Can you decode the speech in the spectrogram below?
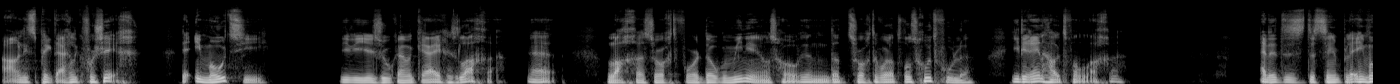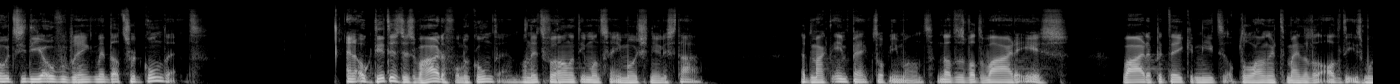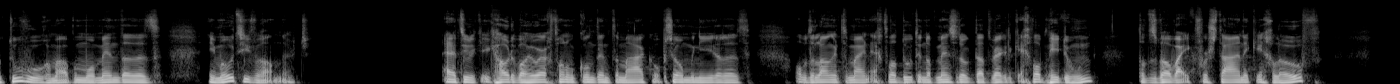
Oh, en dit spreekt eigenlijk voor zich. De emotie die we hier zoeken en we krijgen is lachen. Lachen zorgt voor dopamine in ons hoofd en dat zorgt ervoor dat we ons goed voelen. Iedereen houdt van lachen. En dit is de simpele emotie die je overbrengt met dat soort content. En ook dit is dus waardevolle content, want dit verandert iemand zijn emotionele staat. Het maakt impact op iemand. En dat is wat waarde is waarde betekent niet op de lange termijn dat het altijd iets moet toevoegen, maar op het moment dat het emotie verandert. En natuurlijk, ik hou er wel heel erg van om content te maken op zo'n manier dat het op de lange termijn echt wat doet en dat mensen er ook daadwerkelijk echt wat mee doen. Dat is wel waar ik voor sta en ik in geloof.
